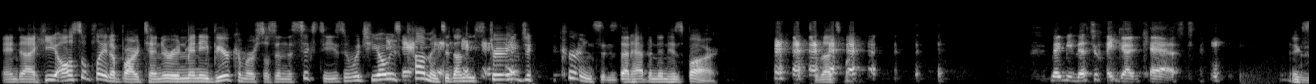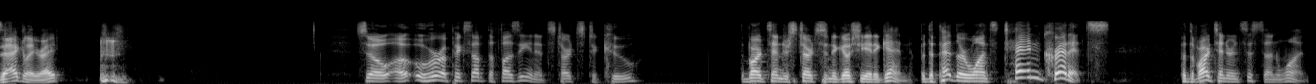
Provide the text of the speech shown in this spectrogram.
And uh, he also played a bartender in many beer commercials in the 60s, in which he always commented on these strange occurrences that happened in his bar. So that's fun. Maybe that's why he got cast. Exactly, right? so uh, Uhura picks up the fuzzy and it starts to coo. The bartender starts to negotiate again, but the peddler wants 10 credits. But the bartender insists on one.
